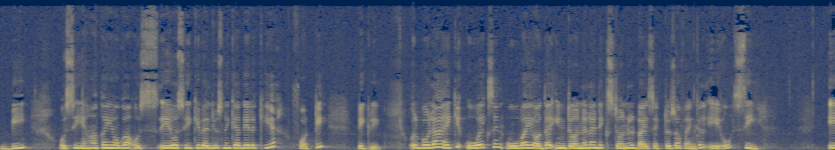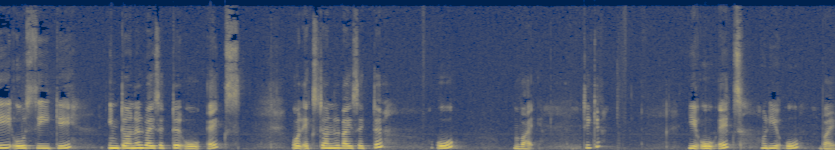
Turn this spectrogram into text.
बी और सी यहाँ कहीं होगा? उस ए ओ सी की वैल्यू उसने क्या दे रखी है? Forty degree. और बोला है कि O X and O Y are the internal and external bisectors of angle A O C A O C के इंटरनल बाइसेक्टर ओ एक्स और एक्सटर्नल बाइसेक्टर ओ वाई ठीक है? ये ओ एक्स और ये ओ वाई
